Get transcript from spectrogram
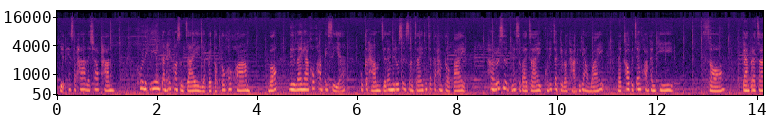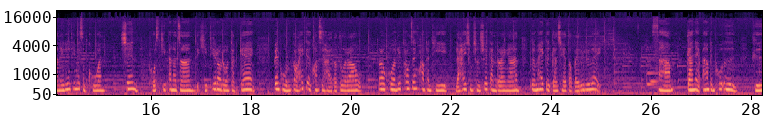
เหยียดเพศสภาพและชาติพันธุ์ควรหลีกเลี่ยงการให้ความสนใจ อย่าไปตอบโต้ข้อความ บล็อก หรือรายงานข้อความไปเสีย ผู้กระทำจะได้ไม่รู้สึกสนใจที่จะกระทำต่อไป หากรู้สึกไม่สบายใจควรที่จะเก็บหลักฐานทุกอย่างไว้ และเข้าไปแจ้งความทันที 2. การประจานในเรื่องที่ไม่สมควร เช่น โพสต์คลิปอนาจารหรือคลิปที่เราโดนกลันแกล้ง เป็นผลก่อให้เกิดความเสียหายต่อตัวเรา เราควรรีบเข้าแจ้งความทันที และให้ชุมชนช่วยกันรายงาน เพื่อไม่ให้เกิดการแชร์ต่อไปเรื่อย ๆ 3. การแอบอ้างเป็นผู้อื่น คือ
